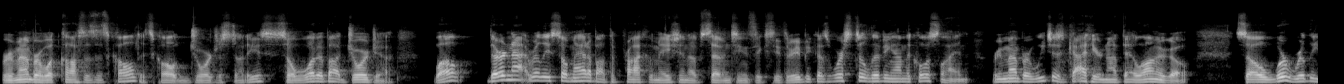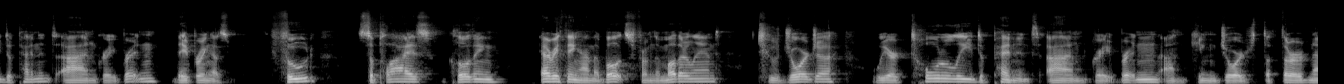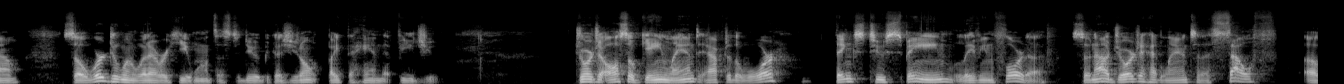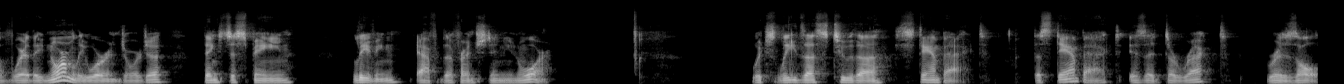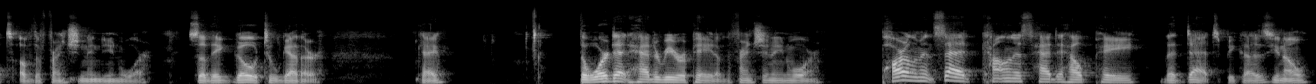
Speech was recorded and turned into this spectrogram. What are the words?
remember what classes it's called? It's called Georgia Studies. So what about Georgia? Well, they're not really so mad about the proclamation of 1763 because we're still living on the coastline. Remember, we just got here not that long ago. So we're really dependent on Great Britain. They bring us food, supplies, clothing, everything on the boats from the motherland to Georgia. We are totally dependent on Great Britain, on King George III now. So we're doing whatever he wants us to do because you don't bite the hand that feeds you. Georgia also gained land after the war thanks to Spain leaving Florida. So now Georgia had land to the south of where they normally were in Georgia, thanks to Spain leaving after the French and Indian War. which leads us to the Stamp Act. The Stamp Act is a direct result of the French and Indian War. So they go together. Okay. The war debt had to be repaid of the French and Indian War. Parliament said colonists had to help pay the debt because, you know,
